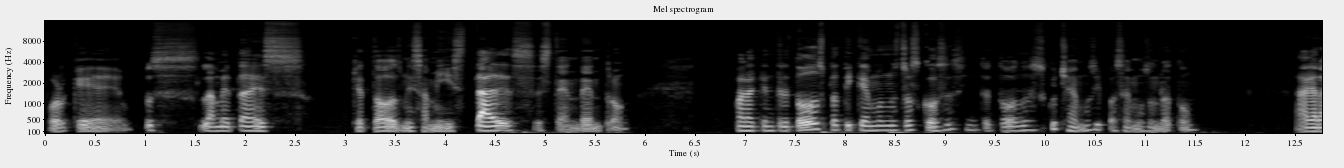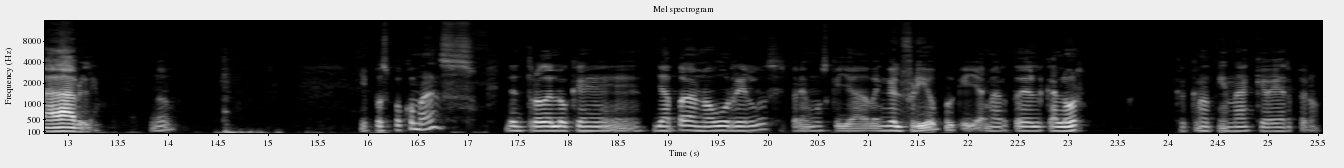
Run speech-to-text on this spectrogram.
Porque pues la meta es que todos mis amistades estén dentro para que entre todos platiquemos nuestras cosas entre todos nos escuchemos y pasemos un rato agradable, ¿no? Y pues poco más. Dentro de lo que ya para no aburrirlos, esperemos que ya venga el frío porque ya me harté del calor. Creo que no tiene nada que ver, pero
